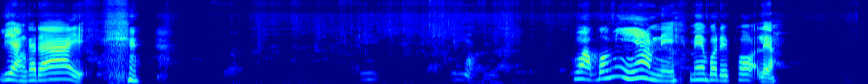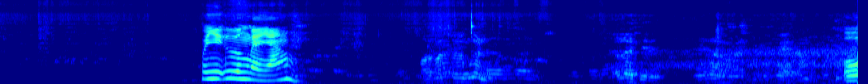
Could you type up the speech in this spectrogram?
เลี้ยงก็ได้หมวกบ่มีย่ามนี่แม่บ่ได้เพาะแล้วพญาอึ้งไหนยัง โอ้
